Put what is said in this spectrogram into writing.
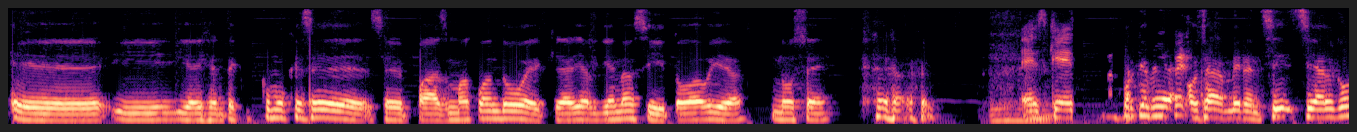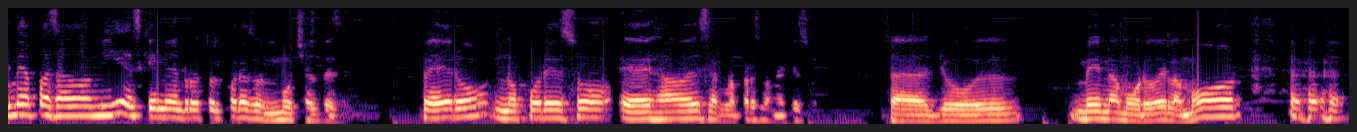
Eh, y, y, hay gente que como que se, se pasma cuando ve que hay alguien así todavía, no sé. Es que... Porque, o sea, miren, si, si algo me ha pasado a mí es que me han roto el corazón muchas veces, pero no por eso he dejado de ser la persona que soy. O sea, yo me enamoro del amor.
